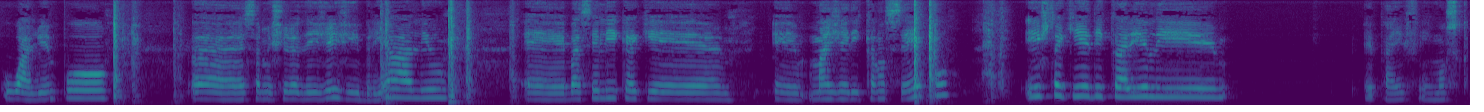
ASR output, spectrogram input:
o alho em pó, é, essa mistura de gengibre e alho, é, basilica que é, é manjericão seco, isto aqui é de caril e... Epa, enfim, mosca.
